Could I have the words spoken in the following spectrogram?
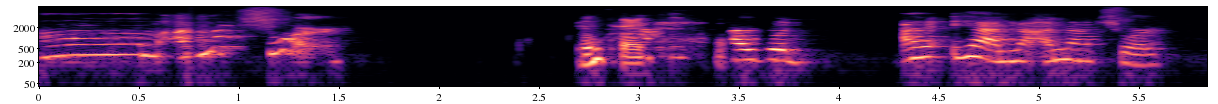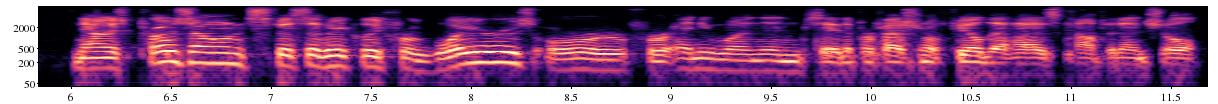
um i'm not sure okay I, I would I yeah, I'm not I'm not sure. Now, is Prozone specifically for lawyers or for anyone in, say, the professional field that has confidential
